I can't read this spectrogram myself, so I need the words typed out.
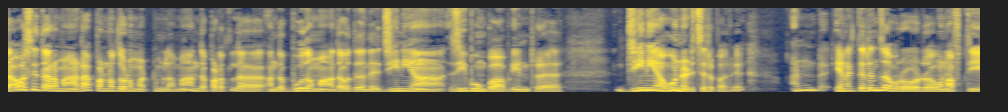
ஜாவர் சீதாராமன் அடாப்ட் பண்ணதோடு மட்டும் இல்லாமல் அந்த படத்தில் அந்த பூதமா அதாவது அந்த ஜீனியா ஜீபூம்பா அப்படின்ற ஜீனியாவும் நடிச்சிருப்பார். அண்ட் எனக்கு தெரிஞ்ச அவரோட one of the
